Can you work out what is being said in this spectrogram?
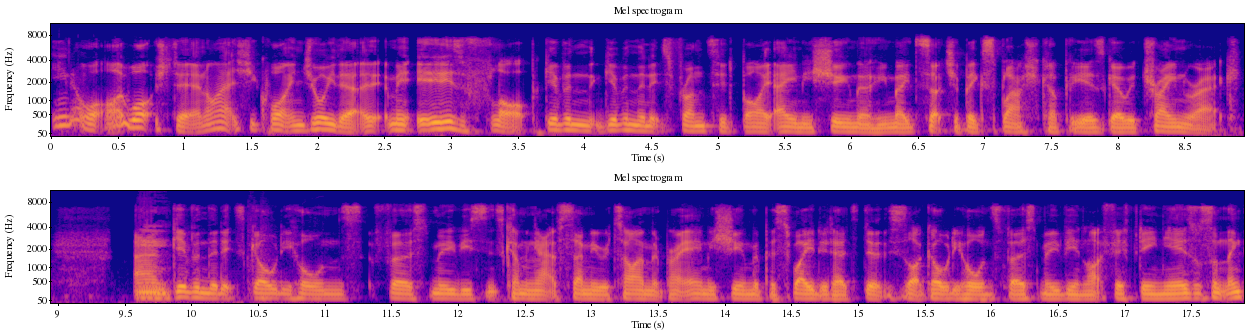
you know what? I watched it and I actually quite enjoyed it. I- I mean, it is a flop, given given that it's fronted by Amy Schumer, who made such a big splash a couple of years ago with Trainwreck, and given that it's Goldie Hawn's first movie since coming out of semi-retirement. Apparently, Amy Schumer persuaded her to do it. This is like Goldie Hawn's first movie in like 15 years or something.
